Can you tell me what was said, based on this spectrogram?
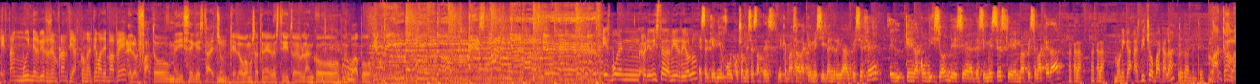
Están muy nerviosos en Francia con el tema de Mbappé. El olfato me dice que está hecho, que lo vamos a tener vestidito de blanco muy guapo. Buen periodista Daniel Riolo? Es el que dijo ocho meses antes de que pasara que Messi vendría al PSG. Él tiene la convicción de ese, de ese meses que Mbappé se va a quedar. Bacala, bacala. Mónica, ¿has dicho bacala? Totalmente. Bacala.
